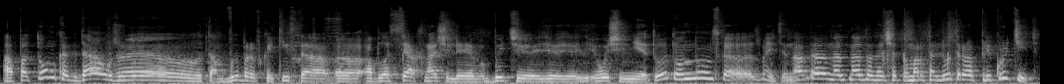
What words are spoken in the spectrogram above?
а потом, когда уже э, там выборы в каких-то э, областях начали быть э, очень нет, вот он, ну, он сказал, смотрите, надо, надо, надо значит, Мартина Лютера прикрутить.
